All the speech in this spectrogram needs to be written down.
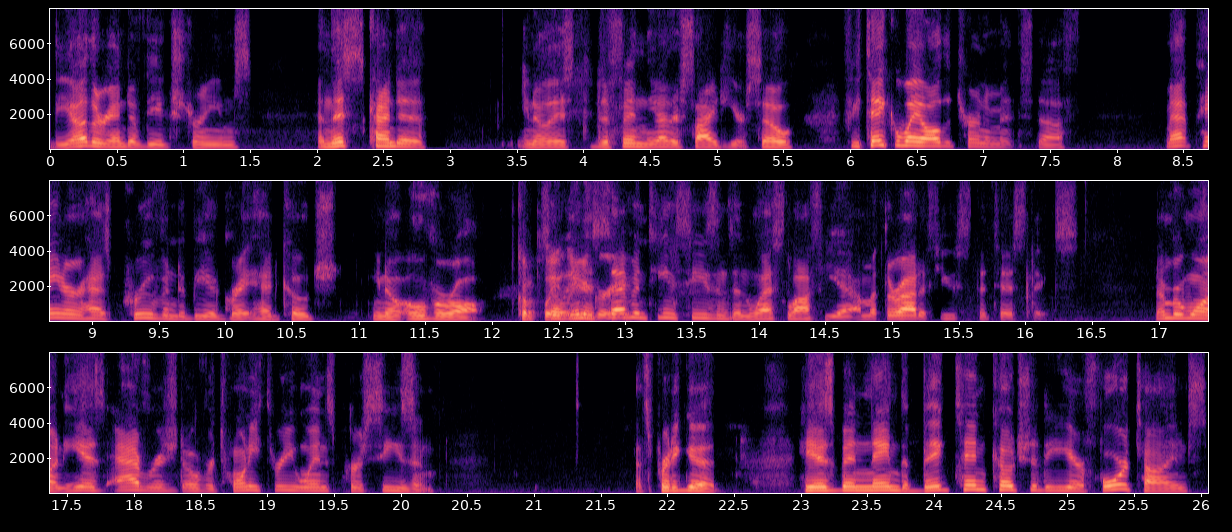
the other end of the extremes, and this kind of, you know, is to defend the other side here. So if you take away all the tournament stuff, Matt Painter has proven to be a great head coach, you know, overall. Completely so in agree. his 17 seasons in West Lafayette, I'm gonna throw out a few statistics. Number one, he has averaged over 23 wins per season. That's pretty good. He has been named the Big Ten Coach of the Year four times.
